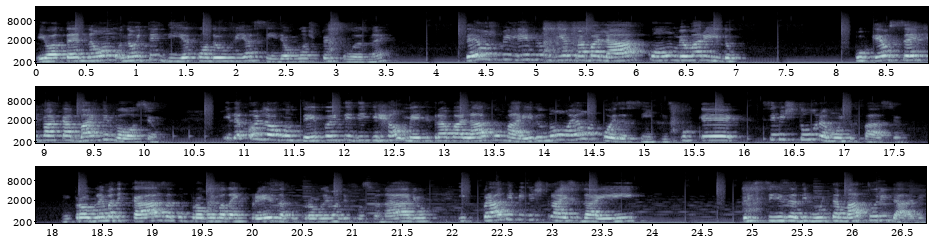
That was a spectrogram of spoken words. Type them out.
eu até não, não entendia quando eu via assim de algumas pessoas, né? Deus me livre um dia trabalhar com o meu marido, porque eu sei que vai acabar em divórcio. E depois de algum tempo eu entendi que realmente trabalhar com o marido não é uma coisa simples, porque se mistura muito fácil. Um problema de casa com um problema da empresa, com um problema de funcionário, e para administrar isso daí, precisa de muita maturidade.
